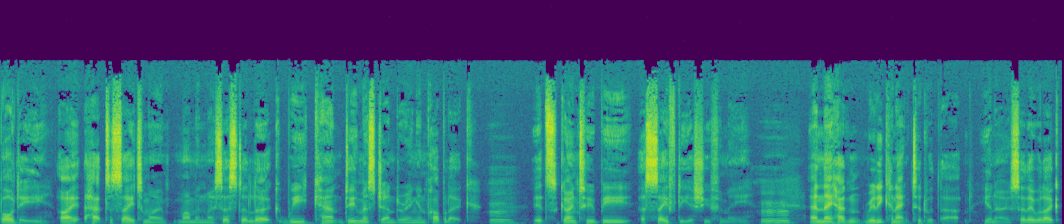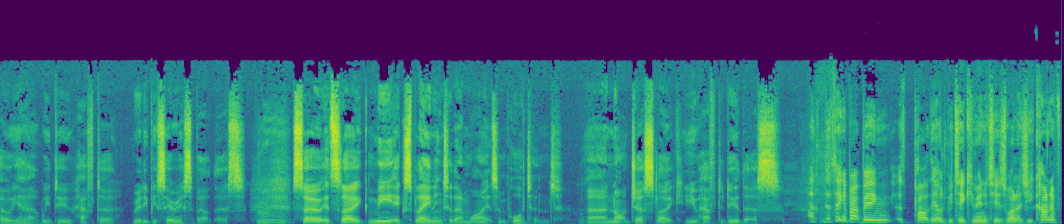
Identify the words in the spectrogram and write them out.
body, I had to say to my mum and my sister, look, we can't do misgendering in public. Mm. It's going to be a safety issue for me. Mm-hmm. And they hadn't really connected with that, you know. So they were like, oh, yeah, we do have to really be serious about this. So it's like me explaining to them why it's important, uh, not just like you have to do this. Uh, The thing about being part of the LGBT community as well is you kind of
